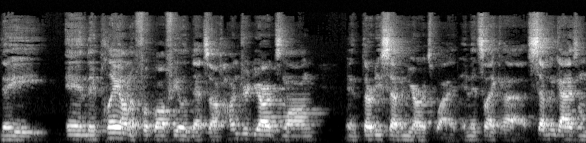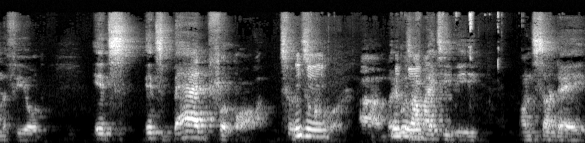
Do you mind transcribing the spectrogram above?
they and they play on a football field that's hundred yards long and 37 yards wide, and it's like uh, seven guys on the field. It's it's bad football to its mm-hmm. core, um, but mm-hmm. it was on mm-hmm. my TV on Sunday,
